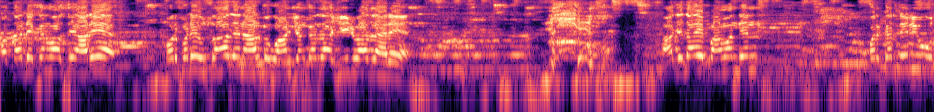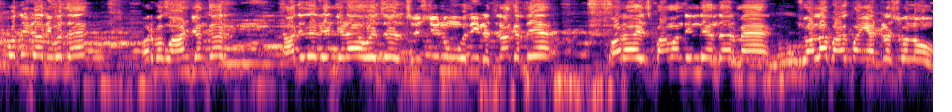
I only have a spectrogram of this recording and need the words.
ਮੱਥਾ ਟੇਕਣ ਵਾਸਤੇ ਆ ਰਹੇ ਹੈ ਔਰ ਬੜੇ ਉਤਸ਼ਾਹ ਦੇ ਨਾਲ ਭਗਵਾਨ ਸ਼ੰਕਰ ਦਾ ਆਸ਼ੀਰਵਾਦ ਲੈ ਰਹੇ ਹੈ। ਅੱਜ ਦਾ ਇਹ ਪਾਵਨ ਦਿਨ ਪ੍ਰਕਿਰਤੀ ਦੀ ਉਤਪਤੀ ਦਾ ਦਿਵਸ ਹੈ ਔਰ ਭਗਵਾਨ ਸ਼ੰਕਰ ਅੱਜ ਦੇ ਦਿਨ ਜਿਹੜਾ ਉਹ ਇਸ ਸ੍ਰਿਸ਼ਟੀ ਨੂੰ ਉਹਦੀ ਰਚਨਾ ਕਰਦੇ ਹੈ ਔਰ ਇਸ ਪਾਵਨ ਦਿਨ ਦੇ ਅੰਦਰ ਮੈਂ ਜਵਾਲਾ ਬਾਗ ਭਾਈਆਂ ਟਰਸਟ ਵੱਲੋਂ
